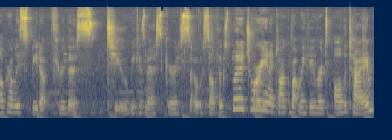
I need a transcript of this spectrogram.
I'll probably speed up through this too because mascara is so self-explanatory and I talk about my favorites all the time.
